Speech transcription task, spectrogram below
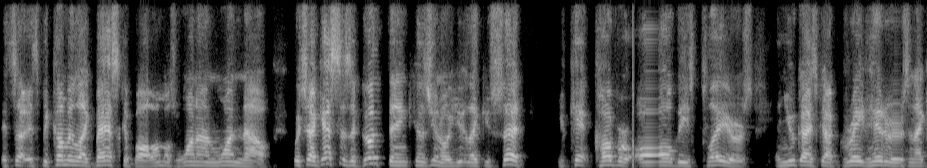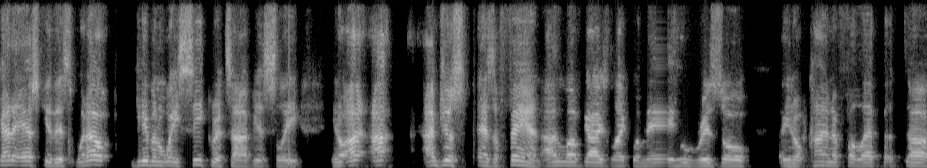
It's uh, it's becoming like basketball, almost one on one now, which I guess is a good thing because you know, you like you said, you can't cover all these players, and you guys got great hitters. And I got to ask you this, without giving away secrets, obviously. You know, I, I I'm just as a fan, I love guys like LeMahieu, Rizzo, you know, Kiner-Falefa, uh,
